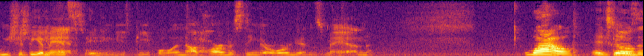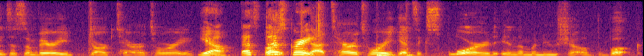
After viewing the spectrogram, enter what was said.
we should be emancipating these people and not harvesting their organs, man. Wow. It So- goes into some very dark territory. Yeah, that's But that's great. That territory gets explored in the minutia of the book.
